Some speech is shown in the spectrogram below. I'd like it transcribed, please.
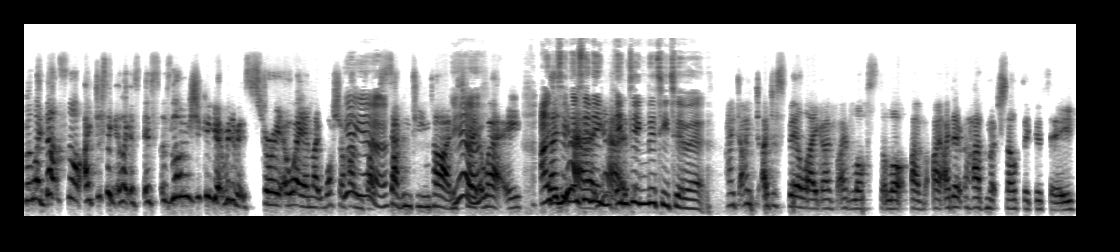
But like that's not. I just think like it's, it's, as long as you can get rid of it straight away and like wash your Yeah, hands yeah. like seventeen times Yeah. straight away. I just think there's an in- indignity to it. I, I, I just feel like I've I've lost a lot. I've, I I don't have much self dignity.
